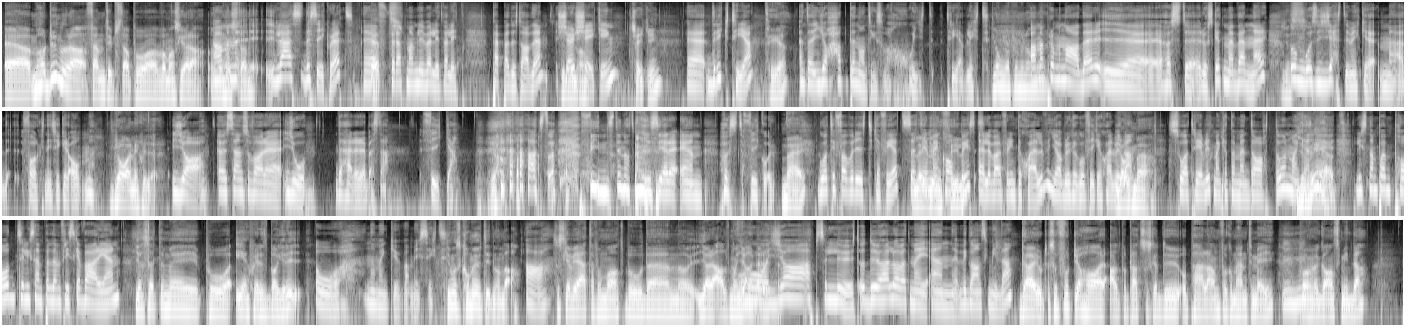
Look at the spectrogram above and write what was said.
Eh, men har du några fem tips då på vad man ska göra under Ja, men, hösten? eh, läs The Secret, eh, Ett. för att man blir väldigt, väldigt peppad utav det. Kör shaking, Shaking, eh, drick te. te, Vänta, jag hade någonting som var skittrevligt. långa promenader. Ja men promenader i höstrusket med vänner. yes. Umgås jättemycket med folk ni tycker om. Bra energier. Ja, sen så var det, jo, det här är det bästa. Fika. Ja. alltså, finns det något mysigare än höstfikor? Nej, Gå till favoritcaféet, sätt er med en kompis eller varför inte själv. Jag brukar gå och fika själv jag ibland. med. Så trevligt, man kan ta med datorn, man Jag kan eh, lyssna på en podd, till exempel Den friska vargen. Jag sätter mig på Enskedes bageri. Åh, nej men gud vad mysigt. Du måste komma ut dit någon dag. Ja, Så ska vi äta på matboden och göra allt man gör Åh, där ute. ja absolut. Och du har lovat mig en vegansk middag. Det har jag gjort. Så fort jag har allt på plats så ska du och Pärlan få komma hem till mig Mhm. på en vegansk middag.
